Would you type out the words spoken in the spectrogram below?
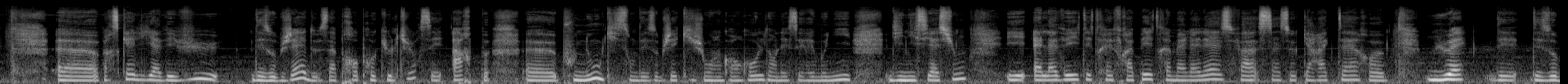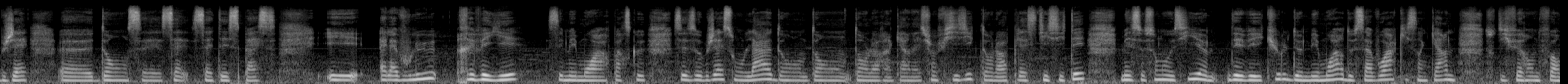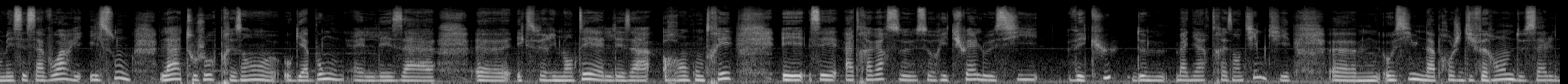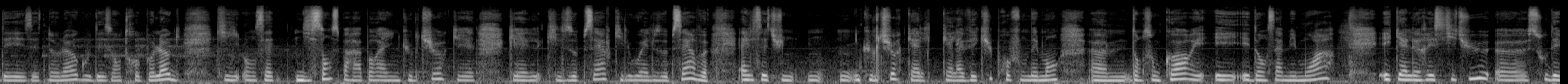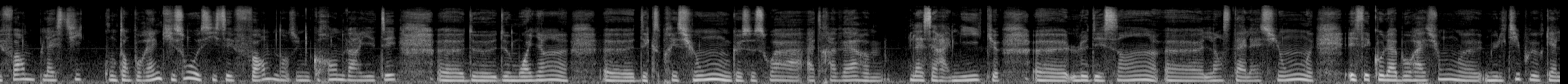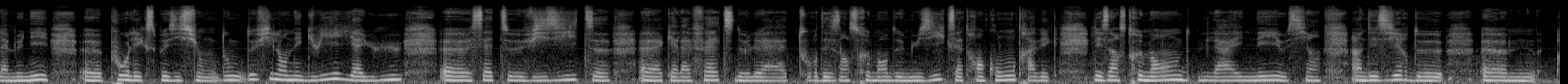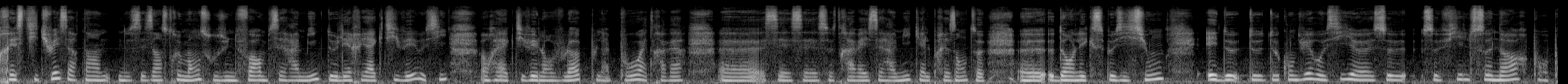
Euh, parce qu'elle y avait vu des objets de sa propre culture, ces harpes euh, Pounou, qui sont des objets qui jouent un grand rôle dans les cérémonies d'initiation. Et elle avait été très frappée, très mal à l'aise face à ce caractère euh, muet des, objets euh, dans cet espace. Et elle a voulu réveiller ces mémoires, parce que ces objets sont là dans, dans, leur incarnation physique, dans leur plasticité, mais ce sont aussi euh, des véhicules de mémoire, de savoir qui s'incarnent sous différentes formes. Et ces savoirs, ils sont là, toujours présents euh, au Gabon. Elle les a euh, expérimentés, elle les a rencontrés, et c'est à travers ce, ce rituel aussi vécu de manière très intime, qui est euh, aussi une approche différente de celle des ethnologues ou des anthropologues qui ont cette licence par rapport à une culture qu'ils observent, qu'ils ou elles observent. Elle, c'est une, culture qu'elle a vécue profondément euh, dans son corps et, dans sa mémoire et qu'elle restitue euh, sous des formes plastiques contemporaines qui sont aussi ses formes dans une grande variété de, moyens d'expression, que ce soit à travers la céramique, le dessin, euh, l'installation et ces collaborations euh, multiples qu'elle a menées pour l'exposition. Donc de fil en aiguille, il y a eu cette visite qu'elle a faite de la tour des instruments de musique, cette rencontre avec les instruments. Là est né aussi un, désir de restituer certains de ces instruments sous une forme céramique, de les réactiver aussi, réactiver l'enveloppe, la peau à travers ce travail céramique qu'elle présente euh, dans l'exposition et de, conduire aussi euh, ce, ce, fil sonore pour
